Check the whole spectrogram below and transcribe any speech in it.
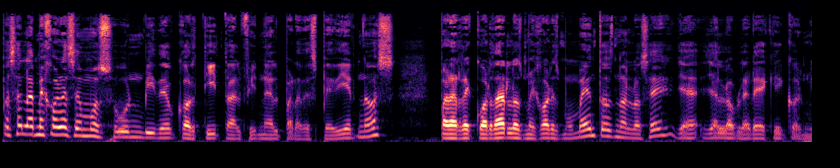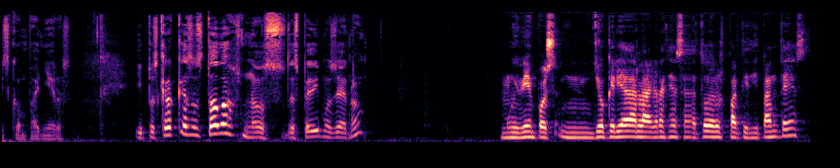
Pues a lo mejor hacemos un video cortito al final para despedirnos, para recordar los mejores momentos, no lo sé, ya, ya lo hablaré aquí con mis compañeros. Y pues creo que eso es todo. Nos despedimos ya, ¿no? Muy bien, pues mm, yo quería dar las gracias a todos los participantes.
